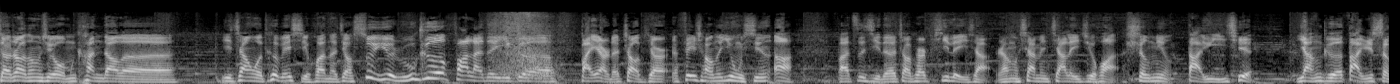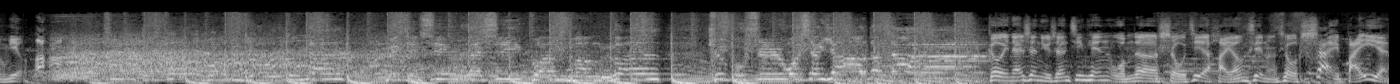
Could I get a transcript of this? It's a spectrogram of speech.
小赵同学，我们看到了。一张我特别喜欢的叫“岁月如歌”发来的一个白眼的照片，非常的用心啊，把自己的照片 P 了一下，然后下面加了一句话：“生命大于一切，杨哥大于生命。”哈哈。每天醒来习惯忙乱。这不是我想要的答案。各位男神女神，今天我们的首届海洋现场秀晒白眼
